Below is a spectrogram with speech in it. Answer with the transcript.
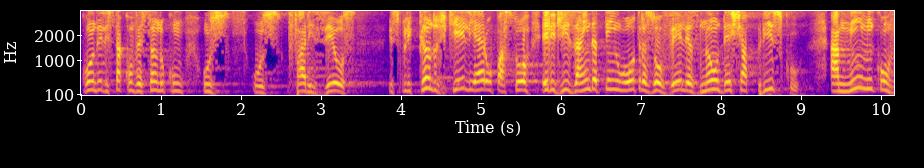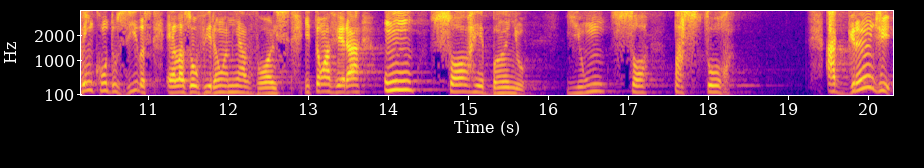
Quando ele está conversando com os, os fariseus, explicando de que ele era o pastor, ele diz: Ainda tenho outras ovelhas, não deixe aprisco. A mim me convém conduzi-las, elas ouvirão a minha voz. Então haverá um só rebanho e um só pastor. A grande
